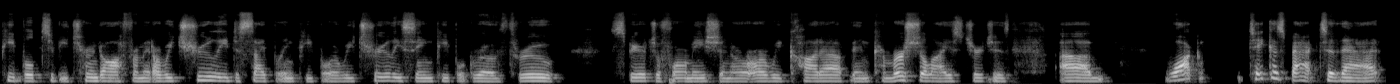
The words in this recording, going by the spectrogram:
people to be turned off from it? Are we truly discipling people? Are we truly seeing people grow through spiritual formation, or are we caught up in commercialized churches? Um, walk, take us back to that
